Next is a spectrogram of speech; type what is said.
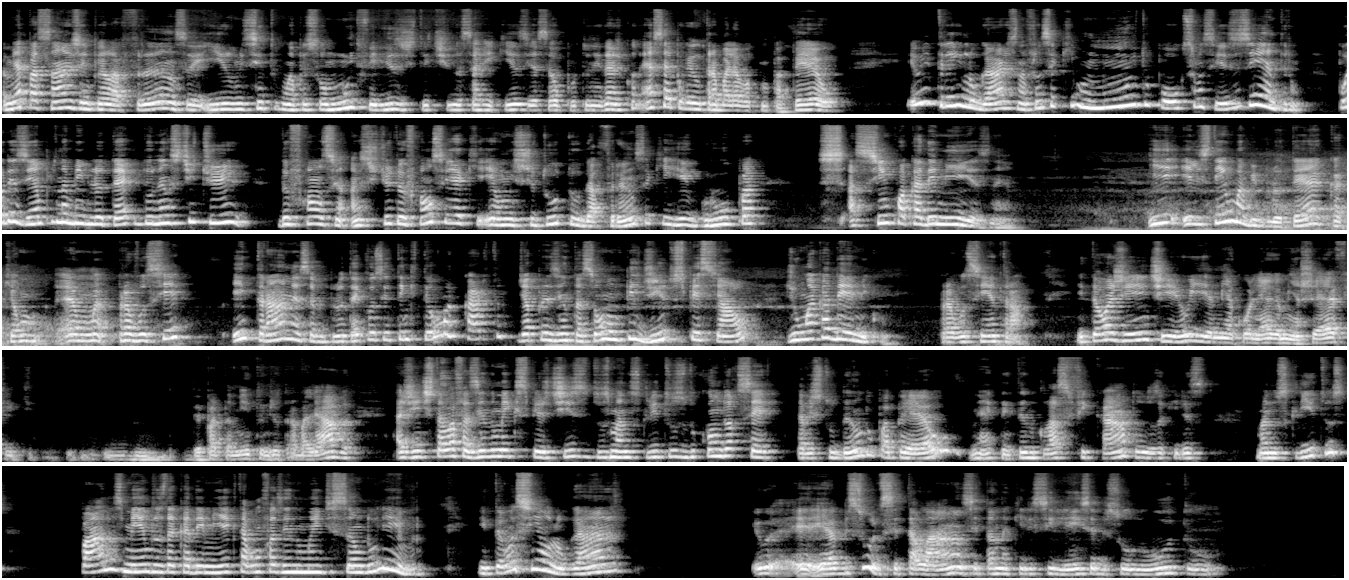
a minha passagem pela França e eu me sinto uma pessoa muito feliz de ter tido essa riqueza e essa oportunidade. Nessa época eu trabalhava com papel, eu entrei em lugares na França que muito poucos franceses entram. Por exemplo, na biblioteca do l'Institut de France. O Institut de France é, é um instituto da França que regrupa as cinco academias, né? E eles têm uma biblioteca que é, um, é uma para você entrar nessa biblioteca você tem que ter uma carta de apresentação, um pedido especial de um acadêmico para você entrar. Então a gente, eu e a minha colega, minha chefe do departamento onde eu trabalhava, a gente estava fazendo uma expertise dos manuscritos do Condorcet. Estava estudando o papel, né, tentando classificar todos aqueles manuscritos para os membros da academia que estavam fazendo uma edição do livro. Então, assim, é um lugar. Eu, é, é, absurdo. Você está lá, você está naquele silêncio absoluto.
